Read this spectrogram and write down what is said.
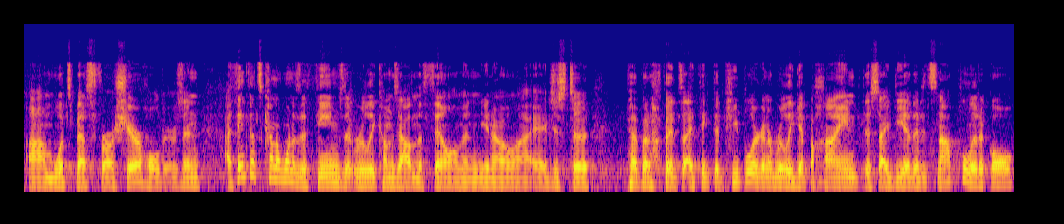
um, what's best for our shareholders. And I think that's kind of one of the themes that really comes out in the film. And, you know, I, just to pep it up, it's, I think that people are going to really get behind this idea that it's not political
